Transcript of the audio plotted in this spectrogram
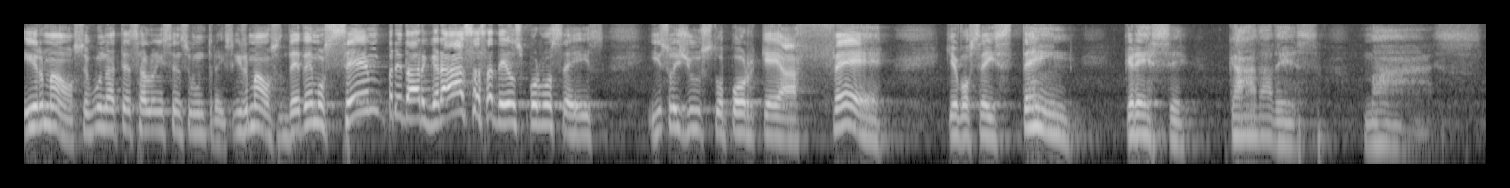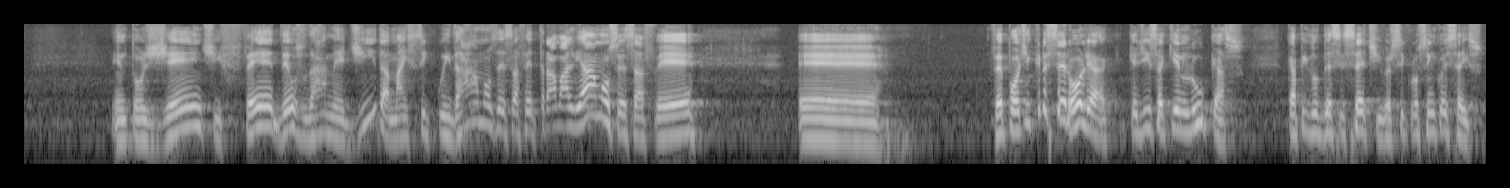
Irmãos, 2 Tessalonicenses 1,3. Irmãos, devemos sempre dar graças a Deus por vocês. Isso é justo porque a fé que vocês têm cresce cada vez mais. Então, gente, fé, Deus dá a medida, mas se cuidamos dessa fé, trabalhamos essa fé, é, fé pode crescer. Olha, que diz aqui em Lucas, capítulo 17, versículos 5 e 6.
